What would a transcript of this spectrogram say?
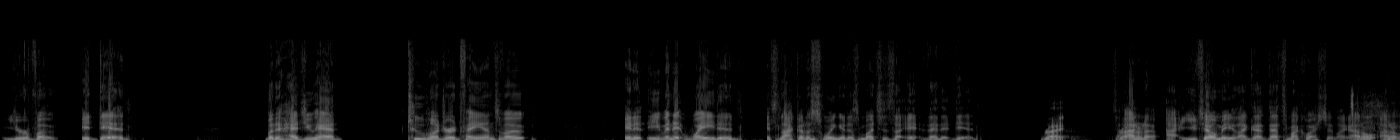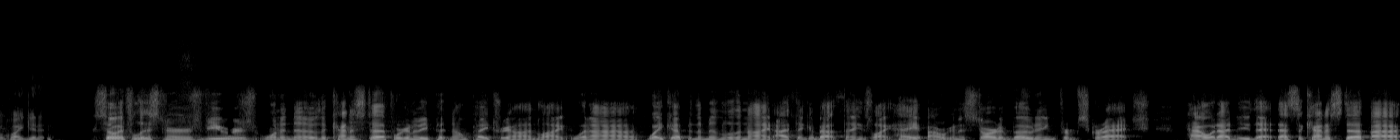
your vote it did but if had you had 200 fans vote and it even it weighted it's not going to hmm. swing it as much as it, that it did Right. so Right. I don't know. I, you tell me. Like that, that's my question. Like I don't. I don't quite get it. So if listeners, viewers want to know the kind of stuff we're going to be putting on Patreon, like when I wake up in the middle of the night, I think about things like, hey, if I were going to start a voting from scratch, how would I do that? That's the kind of stuff I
